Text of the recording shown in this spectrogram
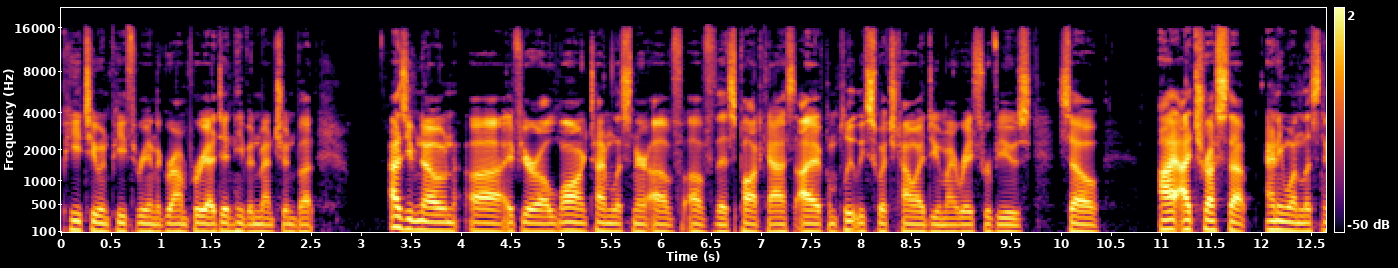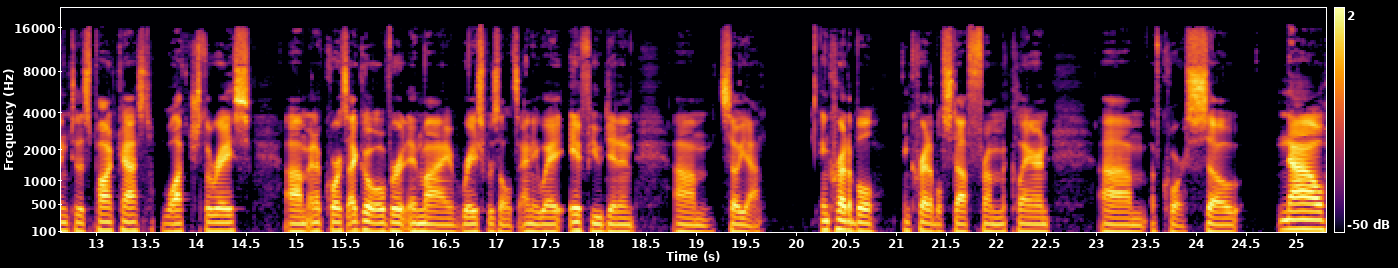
P2 and P3 in the Grand Prix. I didn't even mention, but as you've known, uh, if you're a long time listener of of this podcast, I have completely switched how I do my race reviews. So I, I trust that anyone listening to this podcast watched the race. Um, and of course, I go over it in my race results anyway, if you didn't. Um, so, yeah, incredible, incredible stuff from McLaren, um, of course. So, now,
